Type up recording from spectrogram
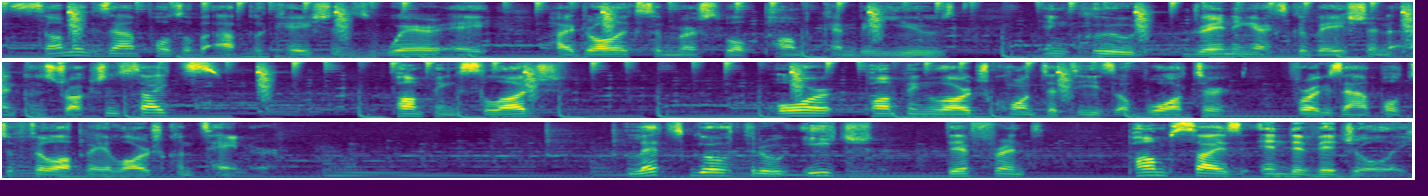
Some examples of applications where a hydraulic submersible pump can be used include draining excavation and construction sites, pumping sludge, or pumping large quantities of water, for example, to fill up a large container. Let's go through each different pump size individually.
